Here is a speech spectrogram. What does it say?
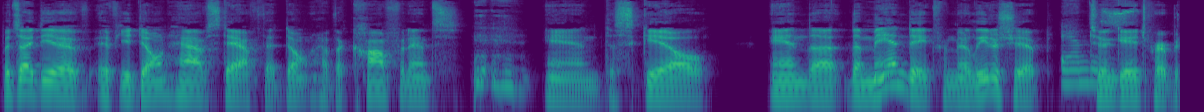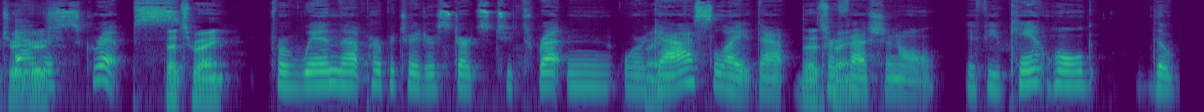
but it's the idea of if you don't have staff that don't have the confidence and the skill and the, the mandate from their leadership and to engage perpetrators. And the scripts. That's right. For when that perpetrator starts to threaten or right. gaslight that That's professional. Right. If you can't hold the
